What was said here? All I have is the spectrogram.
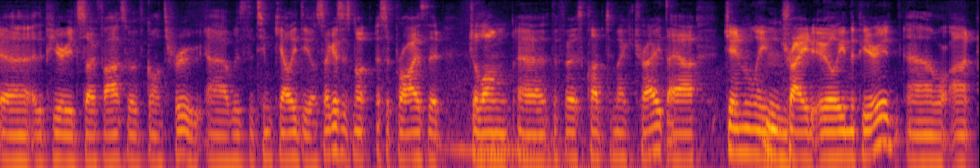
uh, of the period so far to have gone through uh, was the Tim Kelly deal. So I guess it's not a surprise that Geelong, uh, the first club to make a trade, they are generally Mm. trade early in the period um, or aren't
